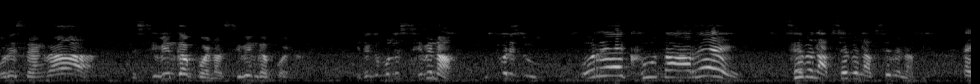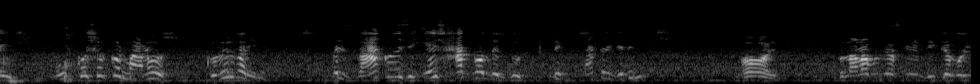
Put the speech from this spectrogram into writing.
ওরে স্যাংরা সেভেন কাপ কয় না সেভেন কাপ কয় না। এটাকে বলে সেভেন আপ বুঝতে পারিস ওরে খুদা রে। Seven up seven up seven up এই মুখ্য সূক্ষ্ম মানুষ খুবের বাড়ি না ওই যা করেছি এই সাত বলদের দুধ। দেখ তাড়াতাড়ি দিয়ে দিন। হয়। তো নানা বুঝি আজকে ভিক্ষা করি,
